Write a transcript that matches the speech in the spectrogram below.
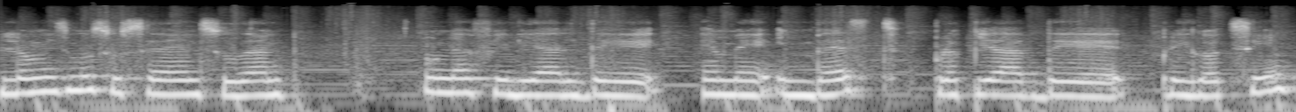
Lo mismo sucede en Sudán. Una filial de M Invest, propiedad de Prigozhin,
